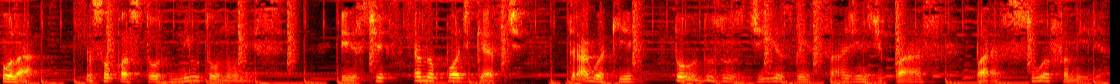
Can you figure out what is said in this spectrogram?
Olá, eu sou o pastor Newton Nunes. Este é o meu podcast. Trago aqui todos os dias mensagens de paz para a sua família.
